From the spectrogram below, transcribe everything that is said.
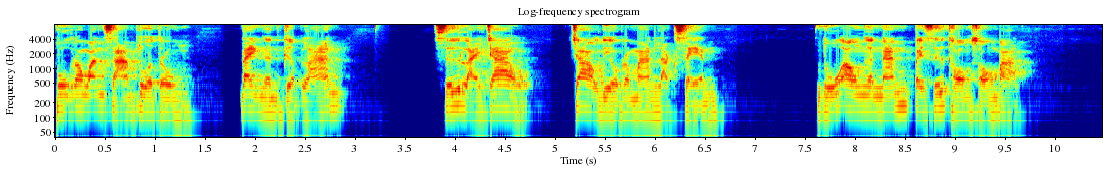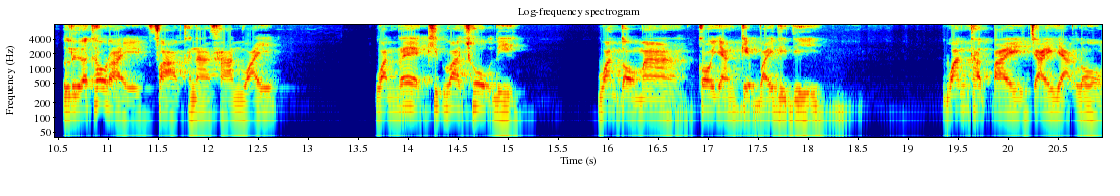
ถูกรางวัลสามตัวตรง ได้เงินเกือบล้าน ซื้อหลายเจ้า เจ้าเดียวประมาณหลักแสน หนูเอาเงินนั้นไปซื้อทองสองบาท เหลือเท่าไหร่ฝากธนาคารไว้ วันแรกคิดว่าโชคดี วันต่อมาก็ยังเก็บไว้ดีๆ วันถัดไปใจอยากลอง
